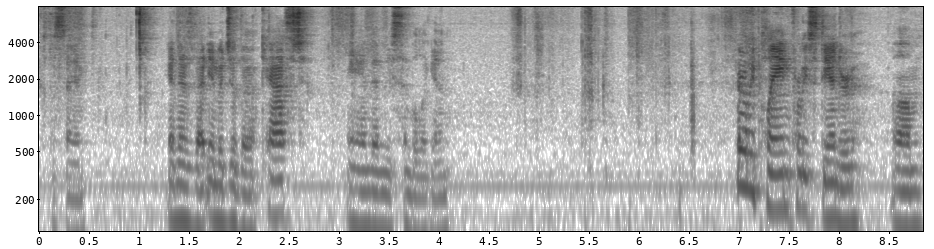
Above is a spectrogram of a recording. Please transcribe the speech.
It's the same. And there's that image of the cast, and then the symbol again. Fairly plain, fairly standard. Um,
